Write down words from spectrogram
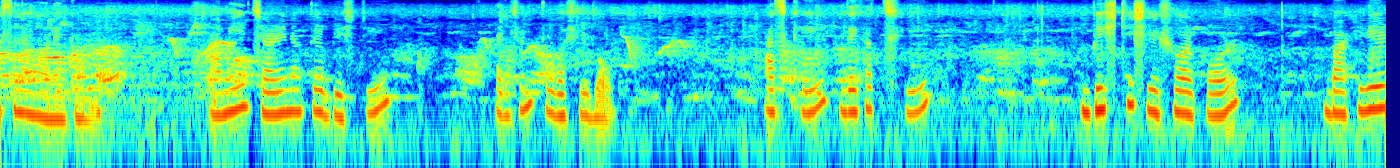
আসসালামু আলাইকুম। আমি জারিন আক্তার বৃষ্টি, একজন প্রবাসী বউ। আজকে দেখাচ্ছি বৃষ্টি শেষ হওয়ার পর বাহিরের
